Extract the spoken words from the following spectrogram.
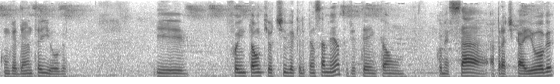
com Vedanta e Yoga. E foi então que eu tive aquele pensamento de ter então começar a praticar yoga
